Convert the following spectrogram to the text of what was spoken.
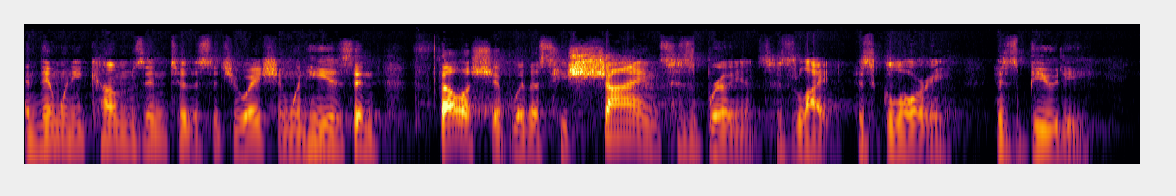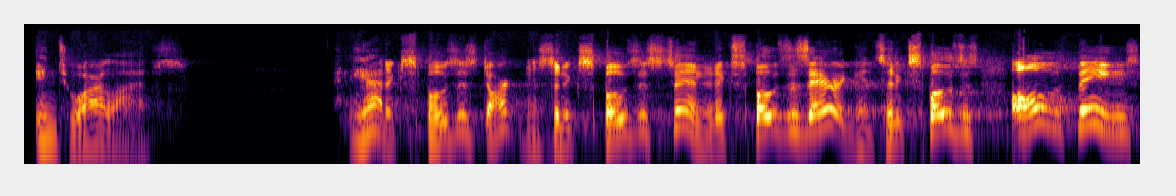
And then when he comes into the situation, when he is in fellowship with us, he shines his brilliance, his light, his glory, his beauty into our lives. Yeah, it exposes darkness. It exposes sin. It exposes arrogance. It exposes all the things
